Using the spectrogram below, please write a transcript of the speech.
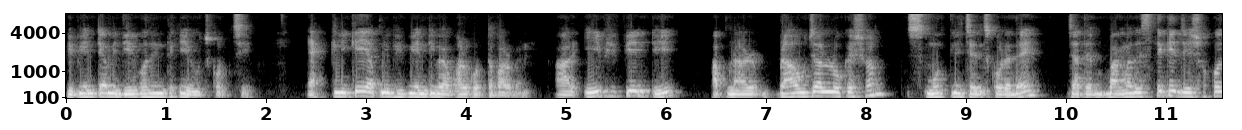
ভিপিএনটি আমি দীর্ঘদিন থেকে ইউজ করছি। এক ক্লিকেই আপনি ভিপিএনটি ব্যবহার করতে পারবেন। আর এই ভিপিএনটি আপনার ব্রাউজার লোকেশন স্মুথলি চেঞ্জ করে দেয়, যাতে বাংলাদেশ থেকে যে সকল,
